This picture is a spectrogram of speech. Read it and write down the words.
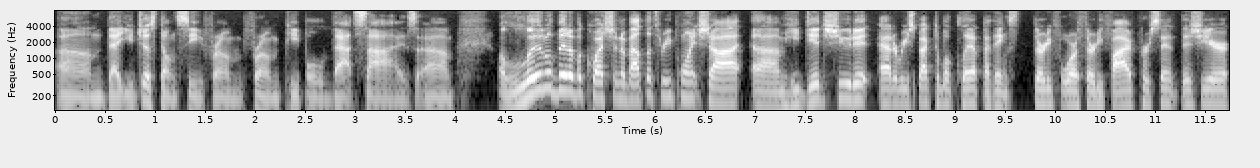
um, that you just don't see from from people that size. Um, a little bit of a question about the three point shot. Um, he did shoot it at a respectable clip, I think 34, 35% this year.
